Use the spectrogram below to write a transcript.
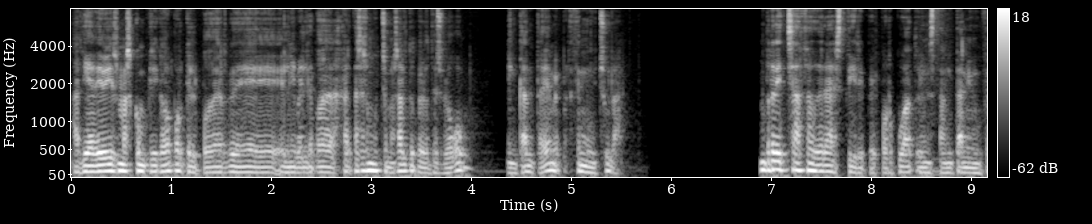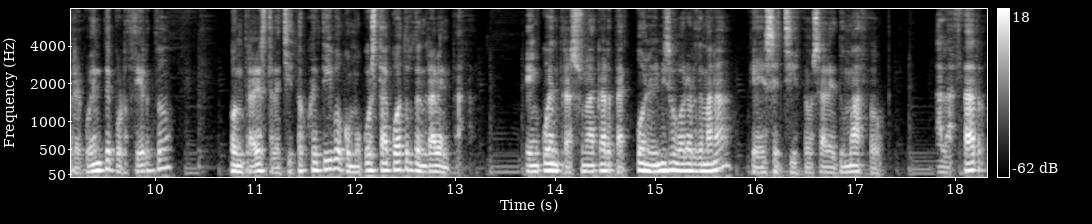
A día de hoy es más complicado porque el poder de, el nivel de poder de las cartas es mucho más alto, pero desde luego me encanta, ¿eh? me parece muy chula. Rechazo de la estirpe por 4 instantáneo infrecuente, por cierto. Contra esta el hechizo objetivo, como cuesta 4 tendrá ventaja. Encuentras una carta con el mismo valor de mana que ese hechizo, o sea, de tu mazo al azar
